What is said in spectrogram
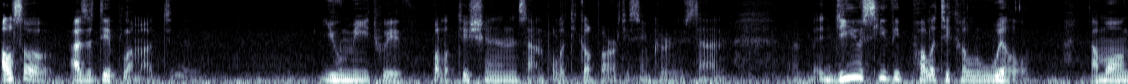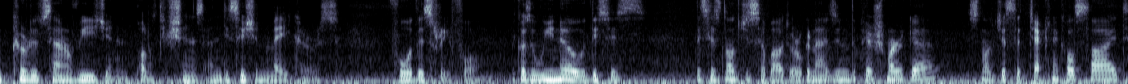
Also, as a diplomat, you meet with politicians and political parties in Kurdistan. Do you see the political will among Kurdistan region politicians and decision makers for this reform because we know this is this is not just about organizing the Peshmerga. It's not just a technical side.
